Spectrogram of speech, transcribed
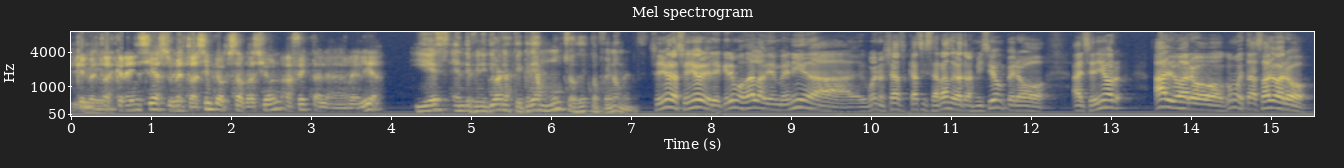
Que nuestras creencias, nuestra simple observación afecta a la realidad y es en definitiva las que crean muchos de estos fenómenos. Señoras, señores, le queremos dar la bienvenida, bueno, ya casi cerrando la transmisión, pero al señor Álvaro. ¿Cómo estás, Álvaro?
